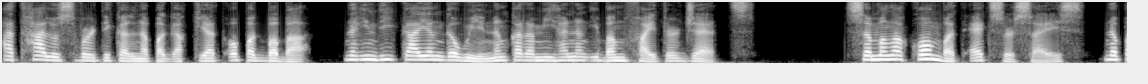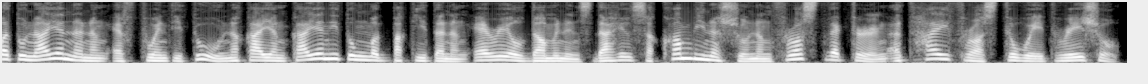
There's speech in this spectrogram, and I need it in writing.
at halos vertical na pag-akyat o pagbaba, na hindi kayang gawin ng karamihan ng ibang fighter jets. Sa mga combat exercise, napatunayan na ng F-22 na kayang-kaya nitong magpakita ng aerial dominance dahil sa kombinasyon ng thrust vectoring at high thrust-to-weight ratio.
